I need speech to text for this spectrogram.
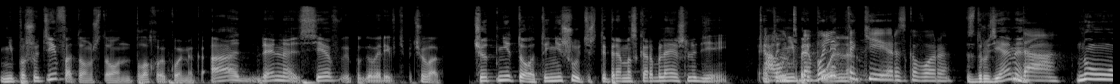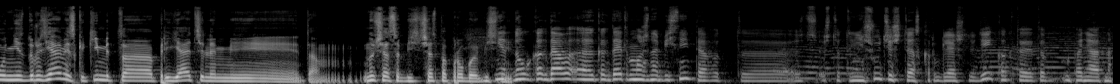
не пошутив о том, что он плохой комик, а реально сев и поговорив, типа, чувак, что-то не то, ты не шутишь, ты прям оскорбляешь людей. Это а у не тебя были прикольно. такие разговоры? С друзьями? Да. Ну, не с друзьями, с какими-то приятелями, там. Ну, сейчас, сейчас попробую объяснить. Нет, ну когда, э, когда это можно объяснить, да, вот э, что ты не шутишь, ты оскорбляешь людей, как-то это понятно.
